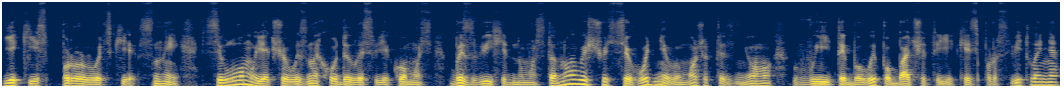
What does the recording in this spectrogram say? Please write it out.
якісь пророцькі сни. В цілому, якщо ви знаходились в якомусь безвихідному становищі, сьогодні ви можете з нього вийти, бо ви побачите якесь просвітлення,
